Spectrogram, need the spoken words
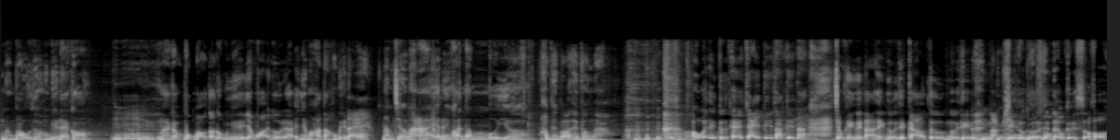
mang bầu thôi không biết đẻ con. Ừ. Mang cái bụng bầu to đùng như giống mọi người đó nhưng mà hoàn toàn không biết đẻ. Nằm chờ mãi đến khoảng tầm 10 giờ không thể mở thêm phân nào ủa thì cứ thế chạy tí tách tí tách trong khi người ta thì người thì cào tường người thì nắp chiều người thì đóng cửa sổ.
